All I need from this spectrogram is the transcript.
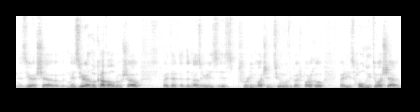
Nazir Hashem, Nazir Elokav Rosho. Right, that the Nazir is, is pretty much in tune with the Gosh Baruch Hu, Right, he's holy to Hashem,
